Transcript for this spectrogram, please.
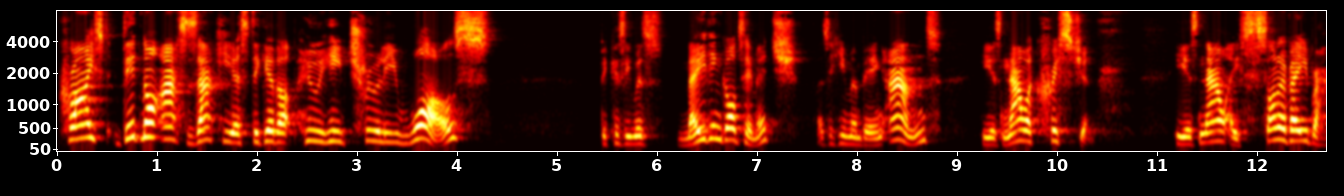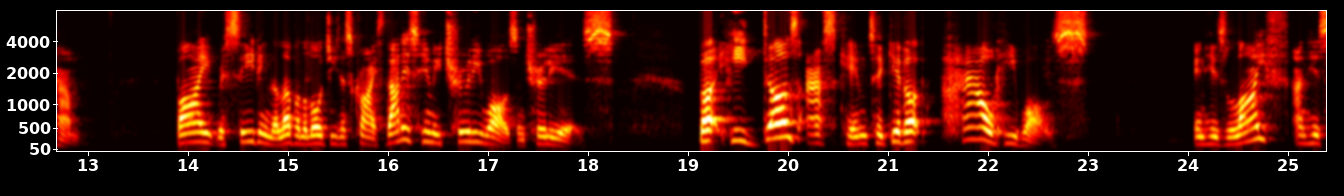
Christ did not ask Zacchaeus to give up who he truly was because he was made in God's image as a human being and he is now a Christian. He is now a son of Abraham by receiving the love of the Lord Jesus Christ. That is whom he truly was and truly is. But he does ask him to give up how he was in his life and his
